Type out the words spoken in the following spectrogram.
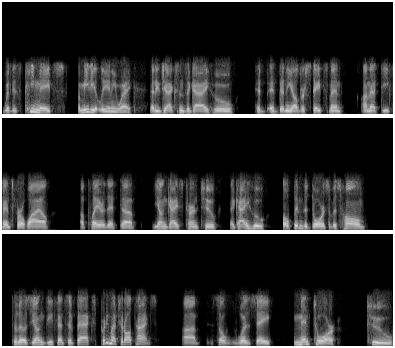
with his teammates immediately. Anyway, Eddie Jackson's a guy who had had been the elder statesman on that defense for a while, a player that uh, young guys turn to, a guy who opened the doors of his home to those young defensive backs pretty much at all times. Uh, so was a mentor to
